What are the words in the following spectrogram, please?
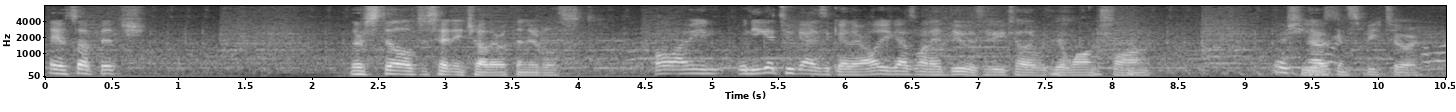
Hey, what's up, bitch? They're still just hitting each other with the noodles. Oh, I mean, when you get two guys together, all you guys want to do is hit each other with your long slong. There she Now we can speak to her.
